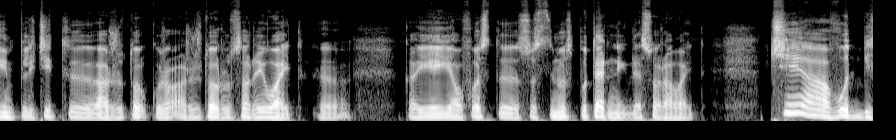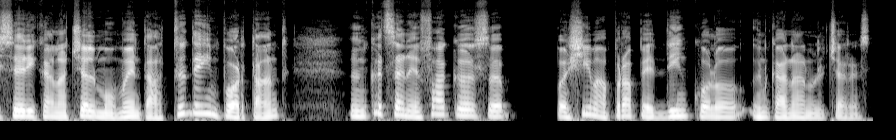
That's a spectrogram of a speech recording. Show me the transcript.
implicit uh, ajutor, cu ajutorul sorei White, uh, că ei au fost uh, susținuți puternic de sora White. Ce a avut biserica în acel moment atât de important încât să ne facă să pășim aproape dincolo în cananul ceresc.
